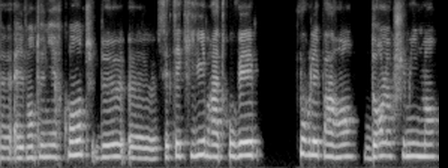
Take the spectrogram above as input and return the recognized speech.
euh, vont tenir compte de euh, cet équilibre à trouver pour les parents dans leur cheminement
